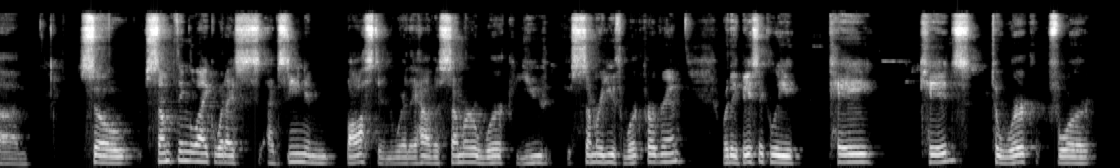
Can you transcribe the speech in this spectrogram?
Um, so something like what I, I've seen in Boston, where they have a summer work youth summer youth work program, where they basically pay kids to work for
